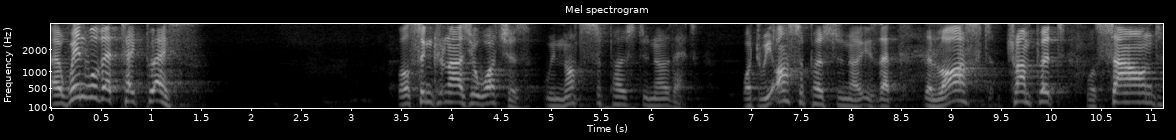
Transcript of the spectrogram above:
uh, when will that take place? Well, synchronize your watches. We're not supposed to know that. What we are supposed to know is that the last trumpet will sound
